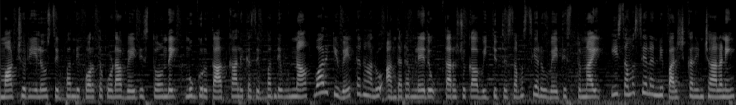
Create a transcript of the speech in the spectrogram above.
మార్చురీలో సిబ్బంది కొరత కూడా వేధిస్తోంది. ముగ్గురు తాత్కాలిక సిబ్బంది ఉన్నా వారికి వేతనాలు అందడం లేదు. తరచుగా విద్యుత్ సమస్యలు వేధిస్తున్నాయి. ఈ సమస్యలన్నీ పరిష్కరించాలని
